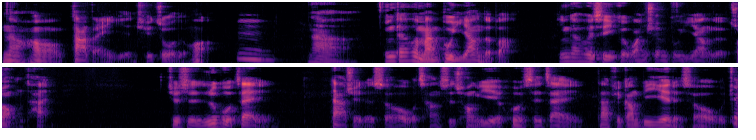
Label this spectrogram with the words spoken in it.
然后大胆一点去做的话，嗯那应该会蛮不一样的吧？应该会是一个完全不一样的状态。就是如果在大学的时候我尝试创业，或者是在大学刚毕业的时候我就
